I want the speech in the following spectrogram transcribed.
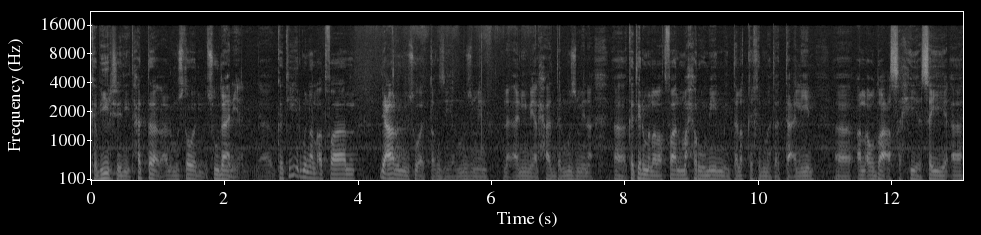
كبير شديد حتى على المستوى السوداني يعني. كثير من الأطفال بيعانوا من سوء التغذية المزمن الأنيميا الحادة المزمنة. آه، كثير من الأطفال محرومين من تلقي خدمة التعليم. آه، الأوضاع الصحية سيئة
